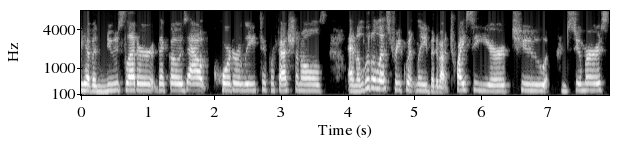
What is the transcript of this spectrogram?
We have a newsletter that goes out quarterly to professionals and a little less frequently, but about twice a year to consumers.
